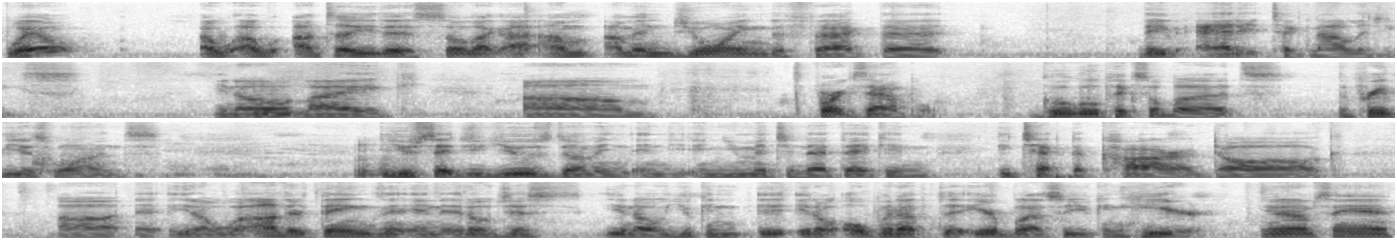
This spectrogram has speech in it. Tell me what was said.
Well, I, I, will tell you this. So, like, I, I'm I'm enjoying the fact that they've added technologies. You know, like, um, for example, Google Pixel Buds, the previous ones. You said you used them, and, and and you mentioned that they can detect a car, a dog, uh, you know, other things, and, and it'll just, you know, you can, it, it'll open up the earbud so you can hear. You know what I'm saying?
